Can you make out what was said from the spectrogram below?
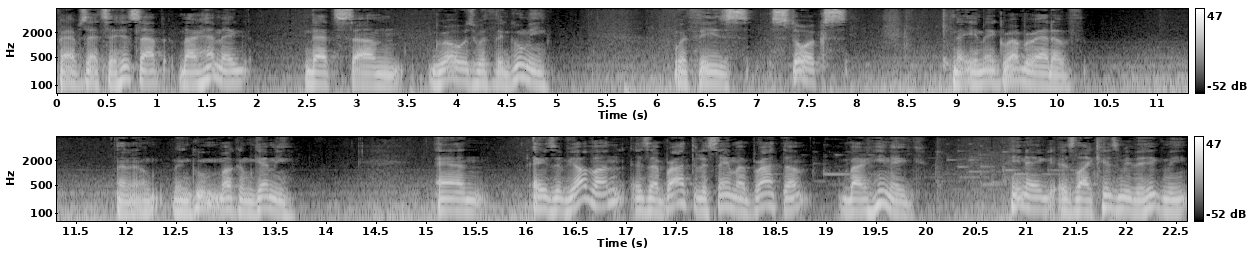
perhaps that's a Hisap by Hemig, that um, grows with the gumi, with these stalks that you make rubber out of. I don't know, Makam Gemi. And Ezev Yavan is a brata, the same abrata, bar Hineg. Hineg is like Hizmi v'Higmi,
